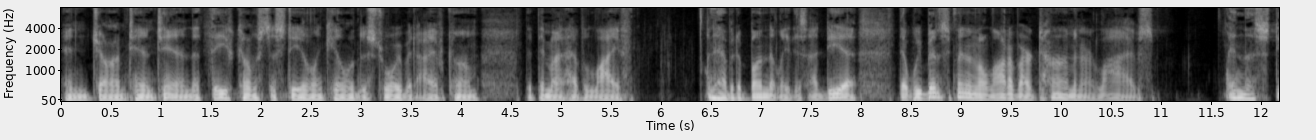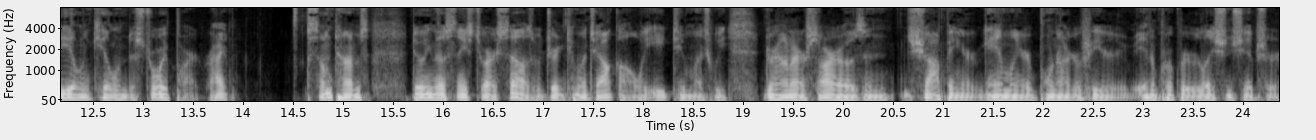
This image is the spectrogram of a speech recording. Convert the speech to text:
and John ten ten, "The thief comes to steal and kill and destroy, but I have come that they might have life." And have it abundantly. This idea that we've been spending a lot of our time in our lives in the steal and kill and destroy part, right? Sometimes doing those things to ourselves. We drink too much alcohol. We eat too much. We drown our sorrows in shopping or gambling or pornography or inappropriate relationships or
